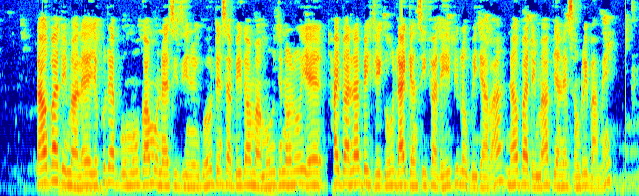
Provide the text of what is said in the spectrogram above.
။နောက်ပတ်ဒီမှာလည်းယခုထက်ပိုမိုကောင်းမွန်တဲ့စီစဉ်တွေကိုတင်ဆက်ပေးသွားမှာမို့ကျွန်တော်တို့ရဲ့ Hyperland page လေးကို like and see ဖတ်လေးပြုလုပ်ပေးကြပါ။နောက်ပတ်ဒီမှာပြန်လည်ဆုံတွေ့ပါမယ်။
